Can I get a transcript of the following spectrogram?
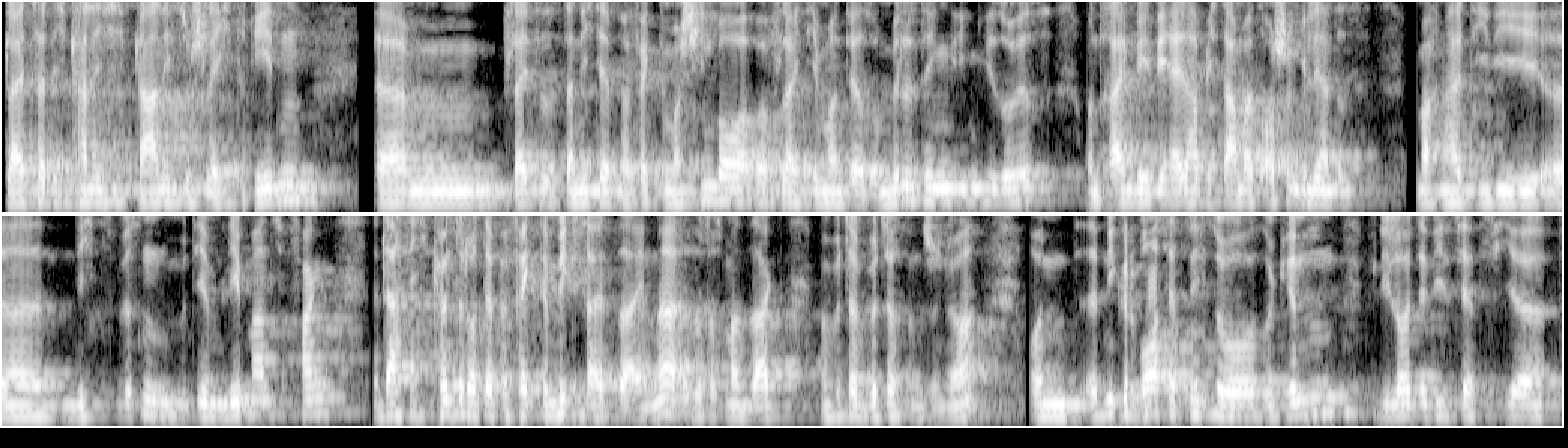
Gleichzeitig kann ich gar nicht so schlecht reden. Ähm, vielleicht ist es dann nicht der perfekte Maschinenbauer, aber vielleicht jemand, der so ein Mittelding irgendwie so ist. Und rein BWL habe ich damals auch schon gelernt, das machen halt die, die äh, nichts wissen, mit ihrem Leben anzufangen. Da dachte ich, könnte doch der perfekte Mix halt sein. Ne? Also, dass man sagt, man wird dann Wirtschaftsingenieur. Und äh, Nico, du brauchst jetzt nicht so, so grinsen für die Leute, die es jetzt hier.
